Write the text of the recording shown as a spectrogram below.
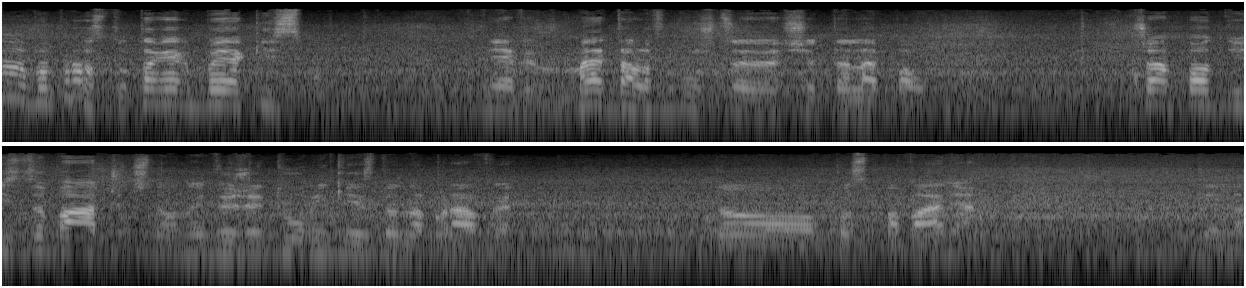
No po prostu, tak jakby jakiś, nie wiem, metal w puszce się telepał. Trzeba podnieść, zobaczyć, no najwyżej tłumik jest do naprawy, do pospawania. Tyle.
